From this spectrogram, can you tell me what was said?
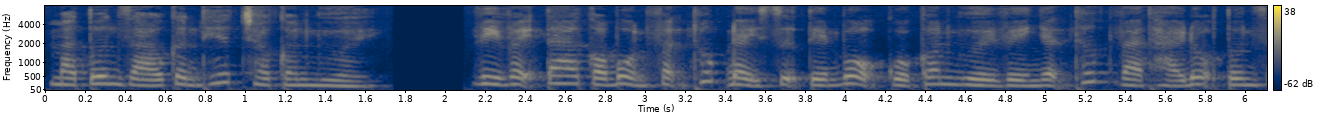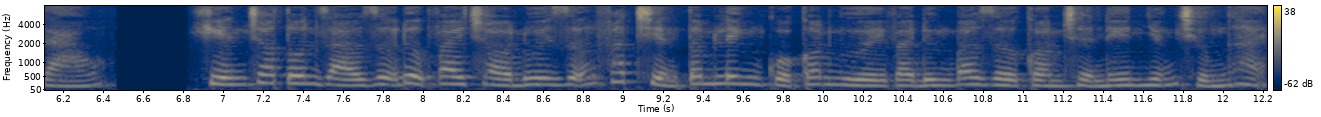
mà tôn giáo cần thiết cho con người. Vì vậy ta có bổn phận thúc đẩy sự tiến bộ của con người về nhận thức và thái độ tôn giáo, khiến cho tôn giáo giữ được vai trò nuôi dưỡng phát triển tâm linh của con người và đừng bao giờ còn trở nên những chướng ngại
